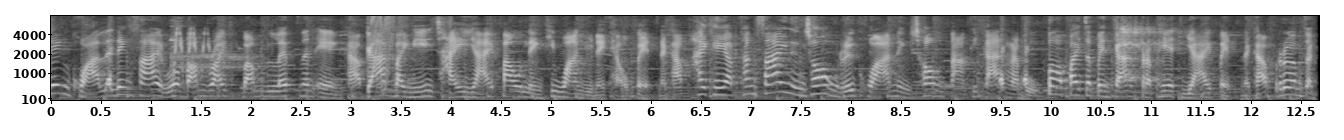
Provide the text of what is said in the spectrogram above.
เด้งขวาและเด้งซ้ายหรือว่า bump right bump left นั่นเองครับการ์ดใบนี้ใช้ย้ายเป้าเล็งที่วางอยู่ในแถวเป็ดนะครับให้ขยับทางซ้าย 1 ช่อง หรือขวา 1 ช่องตามที่การ์ดระบุ ต่อไปจะเป็นการดประเภทย้ายเป็ดนะครับเริ่มจาก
